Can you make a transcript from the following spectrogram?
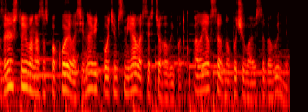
Зрештою, вона заспокоїлась і навіть потім сміялася з цього випадку, але я все одно почуваю себе винним.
